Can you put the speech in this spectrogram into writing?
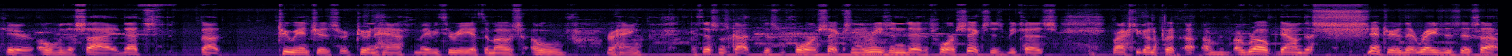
here over the side. That's about two inches or two and a half maybe three at the most overhang. But this one's got this is four or six. And the reason that it's four or six is because we're actually going to put a, a, a rope down the center that raises this up.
